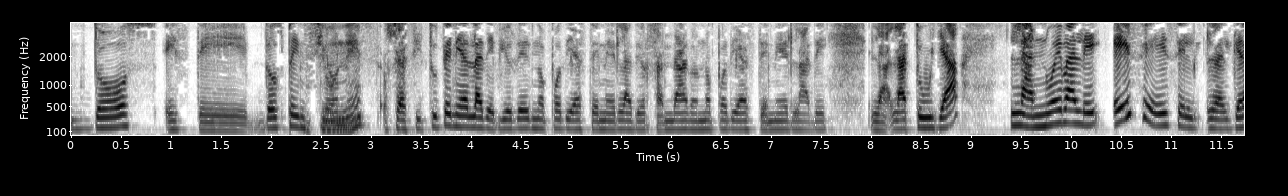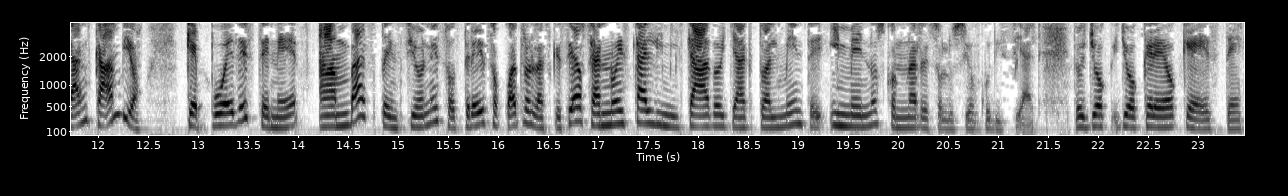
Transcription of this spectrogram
dos este dos pensiones, o sea, si tú tenías la de viudez no podías tener la de orfandad o no podías tener la de la, la tuya. La nueva ley, ese es el, el gran cambio, que puedes tener ambas pensiones o tres o cuatro, las que sea, o sea, no está limitado ya actualmente y menos con una resolución judicial. Entonces yo yo creo que este,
